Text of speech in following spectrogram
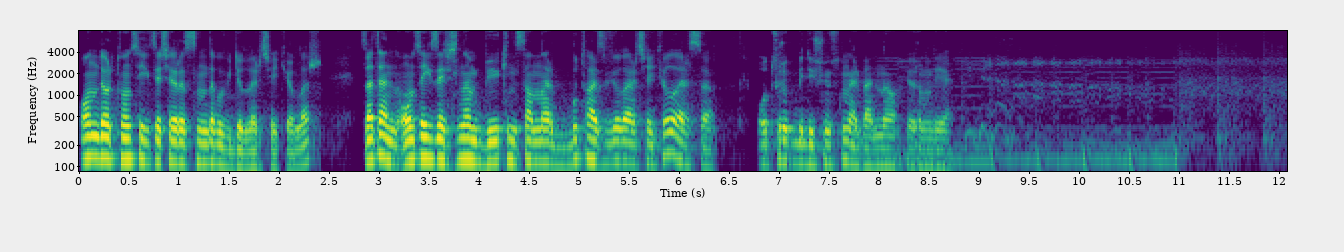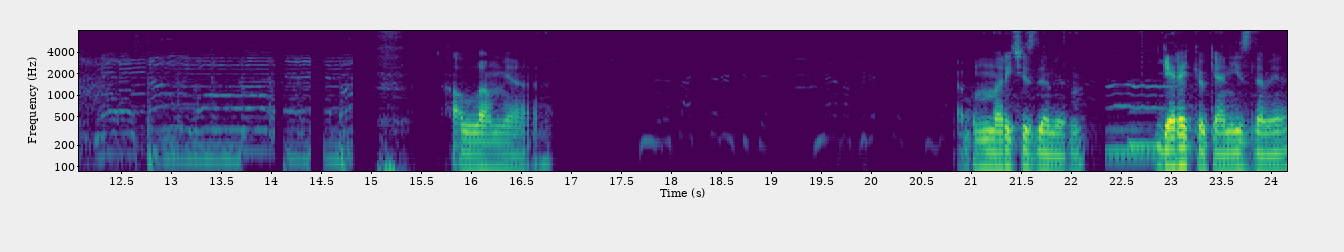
14-18 yaş arasında bu videoları çekiyorlar. Zaten 18 yaşından büyük insanlar bu tarz videolar çekiyorlarsa oturup bir düşünsünler ben ne yapıyorum diye. Allah'ım ya. Bunları hiç izlemiyorum. Gerek yok yani izlemeye.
